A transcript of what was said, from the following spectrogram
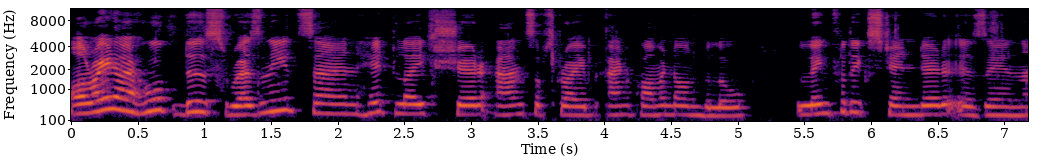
Alright, I hope this resonates and hit like, share, and subscribe and comment down below. Link for the extended is in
